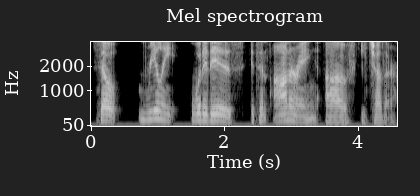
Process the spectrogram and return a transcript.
So really what it is, it's an honoring of each other,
